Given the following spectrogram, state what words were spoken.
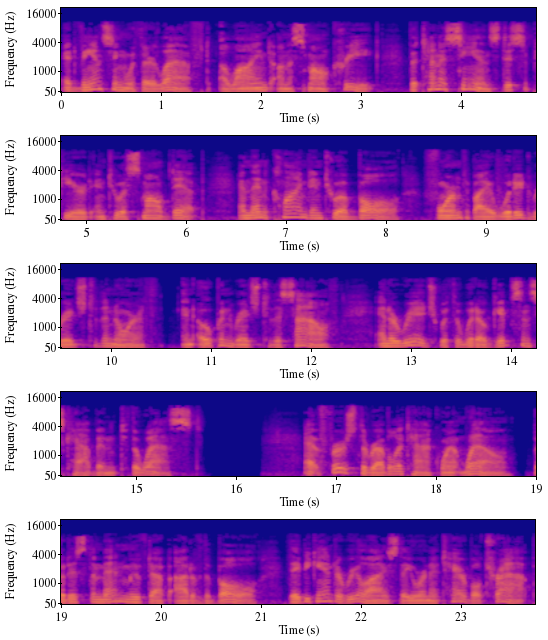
Advancing with their left, aligned on a small creek, the Tennesseans disappeared into a small dip and then climbed into a bowl formed by a wooded ridge to the north, an open ridge to the south, and a ridge with the widow Gibson's cabin to the west. At first the rebel attack went well, but as the men moved up out of the bowl, they began to realize they were in a terrible trap.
